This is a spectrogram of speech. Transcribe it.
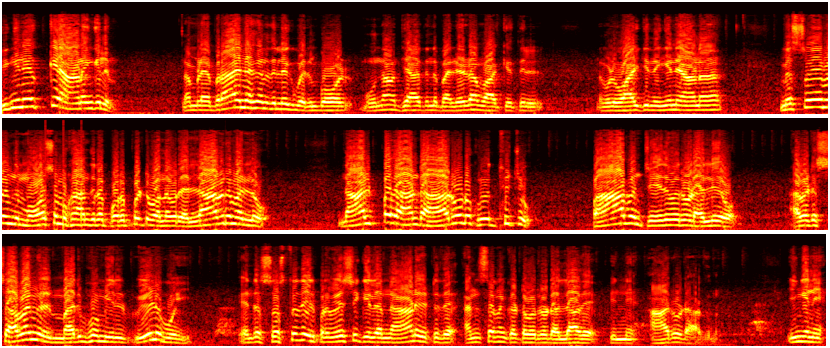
ഇങ്ങനെയൊക്കെ ആണെങ്കിലും നമ്മൾ എബ്രാഹിം ലേഖനത്തിലേക്ക് വരുമ്പോൾ മൂന്നാം അധ്യായത്തിന്റെ പതിനേഴാം വാക്യത്തിൽ നമ്മൾ വായിക്കുന്നത് ഇങ്ങനെയാണ്. മിസ്രൈമിൽ നിന്ന് മോശ മുഖാന്തരം പുറപ്പെട്ടു വന്നവർ എല്ലാവരുമല്ലോ. നാൽപ്പത് ആണ്ട് ആരോട് ക്രുദ്ധിച്ചു? പാപം ചെയ്തവരോടല്ലയോ? അവരുടെ ശവങ്ങൾ മരുഭൂമിയിൽ വീണുപോയി. എന്റെ സ്വസ്ഥതയിൽ പ്രവേശിക്കില്ലെന്ന് ആണയിട്ടത് അനുസരണം കെട്ടവരോടല്ലാതെ പിന്നെ ആരോടാകുന്നു? ഇങ്ങനെ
